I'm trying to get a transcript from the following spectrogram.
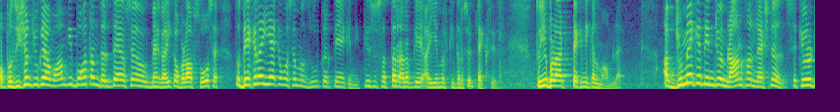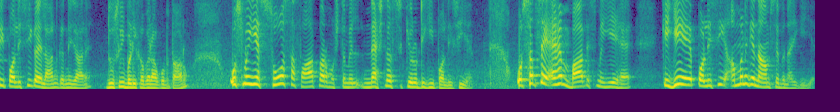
अपोजिशन चूँकि अवाम की बहुत हमदर्द है, उसे महँगाई का बड़ा अफसोस है तो देखना यह है कि वो उसे मंजूर करते हैं कि नहीं। तीन सौ सत्तर अरब के आई एम एफ़ की तरफ़ से टैक्सेस तो ये बड़ा टेक्निकल मामला है। अब जुमे के दिन जो Imran Khan national security policy का ऐलान करने जा रहे हैं, दूसरी बड़ी खबर आपको बता रहा हूँ, उसमें ये सौ सफ़ात पर मुश्तमिल नेशनल सिक्योरिटी की पॉलिसी है। और सबसे अहम बात इसमें यह है कि ये पॉलिसी अमन के नाम से बनाई गई है।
